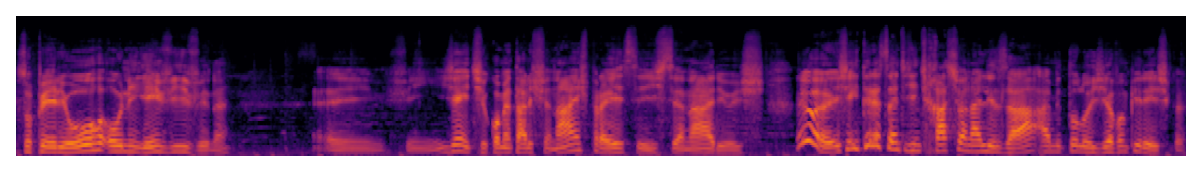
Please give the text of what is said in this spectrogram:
superior ou ninguém vive, né? Enfim. Gente, comentários finais para esses cenários. Eu achei interessante a gente racionalizar a mitologia vampiresca.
